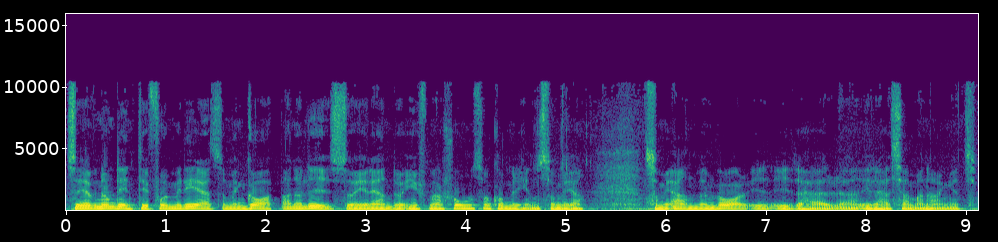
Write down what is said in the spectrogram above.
Så även om det inte är formulerat som en gapanalys så är det ändå information som kommer in som är, som är användbar i, i, det här, eh, i det här sammanhanget.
